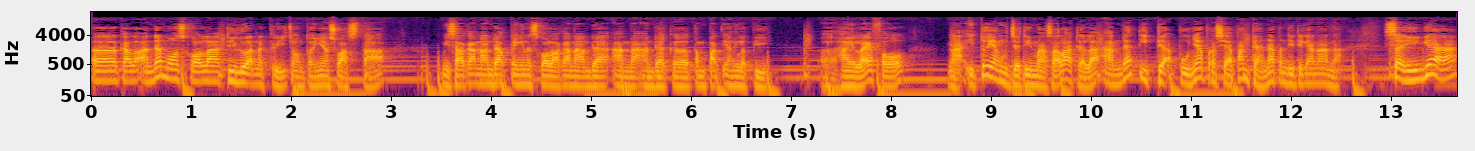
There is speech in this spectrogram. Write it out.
uh, kalau Anda mau sekolah di luar negeri, contohnya swasta, Misalkan Anda pengen sekolahkan Anda anak Anda ke tempat yang lebih uh, high level, nah itu yang menjadi masalah adalah Anda tidak punya persiapan dana pendidikan anak. Sehingga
